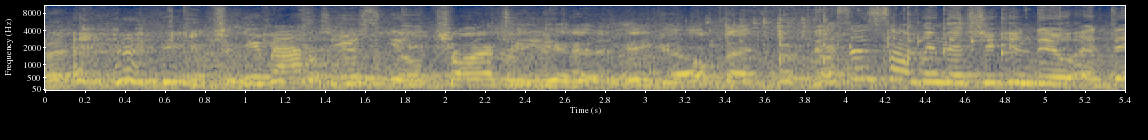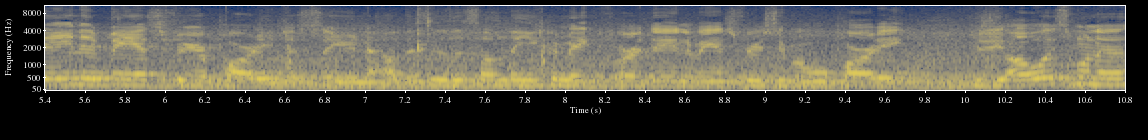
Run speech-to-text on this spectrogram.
you master your skill. Keep trying to get it. There you go. But this is something that you can do a day in advance for your party, just so you know. This is something you can make for a day in advance for your Super Bowl party. Because you always want to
